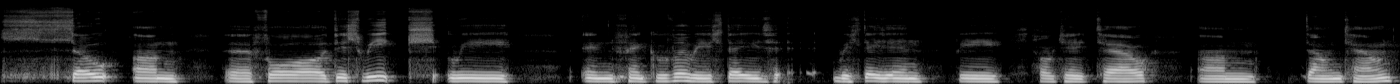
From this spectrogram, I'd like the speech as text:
So um uh, for this week we in Vancouver we stayed we stayed in the hotel um downtown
